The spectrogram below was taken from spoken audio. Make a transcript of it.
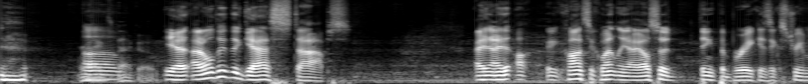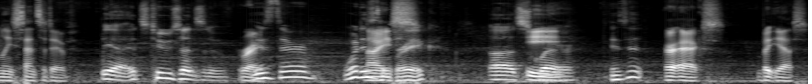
Um, back up. Yeah, I don't think the gas stops. And I, uh, and consequently, I also think the brake is extremely sensitive. Yeah, it's too sensitive. Right. Is there what is Nice. the break? Uh, E. square. Is it? or X, but yes.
